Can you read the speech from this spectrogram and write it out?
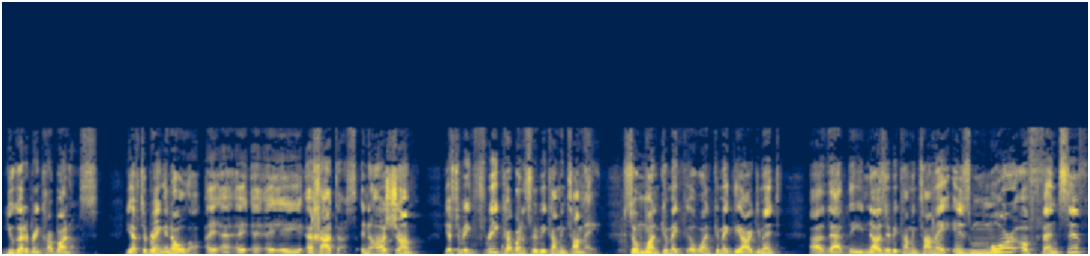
you got to bring karbanos. You have to bring an ola, a, a, a, a, chatas, an asham. You have to bring three karbanos for becoming Tameh. So one can make, uh, one can make the argument uh, that the Nazir becoming Tameh is more offensive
